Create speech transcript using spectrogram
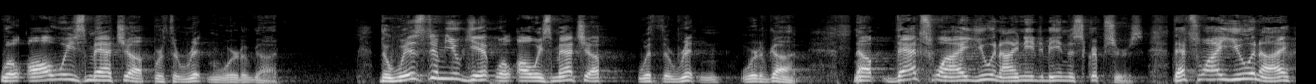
will always match up with the written Word of God. The wisdom you get will always match up with the written Word of God. Now, that's why you and I need to be in the scriptures. That's why you and I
